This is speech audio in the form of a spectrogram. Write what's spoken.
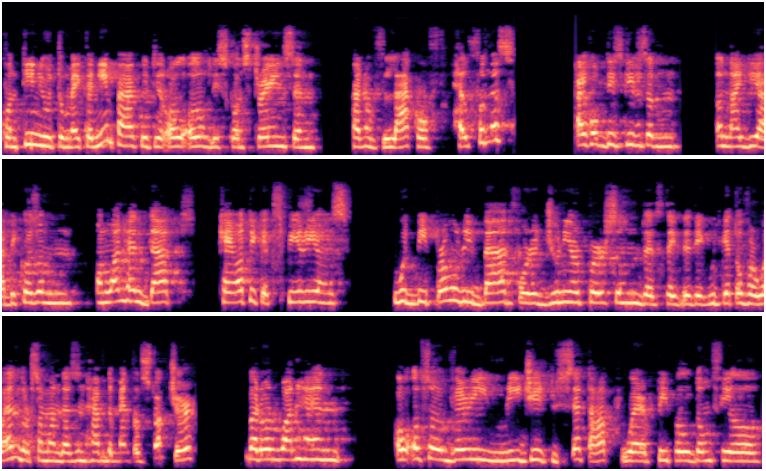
continue to make an impact with all, all of these constraints and kind of lack of helpfulness? I hope this gives an, an idea because on, on one hand, that chaotic experience would be probably bad for a junior person that they, that they would get overwhelmed or someone doesn't have the mental structure. But on one hand, also a very rigid setup where people don't feel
